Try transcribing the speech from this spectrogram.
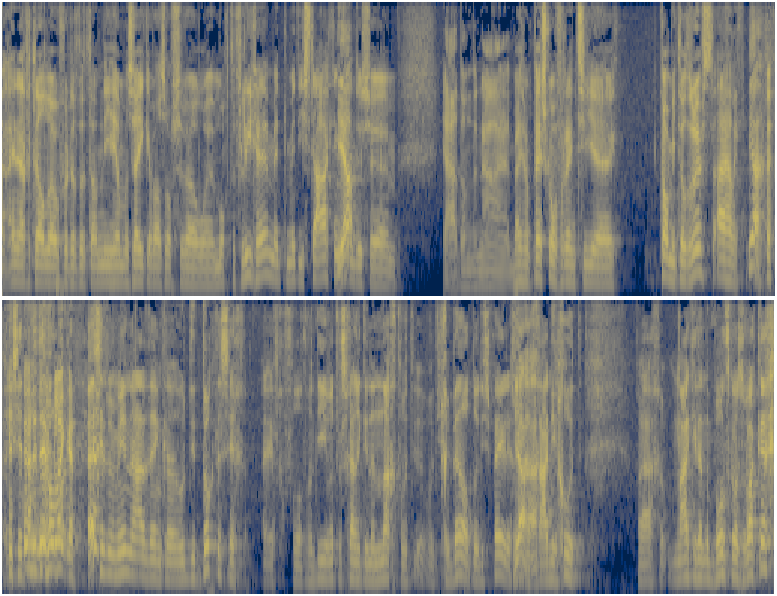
Ja, en hij vertelde over dat het dan niet helemaal zeker was of ze wel uh, mochten vliegen hè, met, met die staking. Ja. Dus uh, ja, dan daarna bij zo'n persconferentie uh, kwam hij tot rust eigenlijk. Ja, ik zit, dit even lekker. ik zit me meer na te denken hoe die dokter zich heeft gevoeld. Want die wordt waarschijnlijk in de nacht wordt, wordt die gebeld door die spelers. Ja. Dat gaat niet goed. Maar maak je dan de bondscoach wakker?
